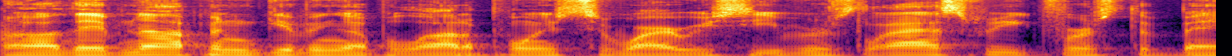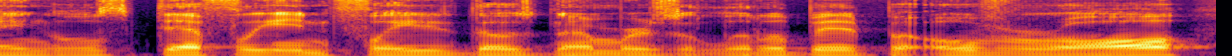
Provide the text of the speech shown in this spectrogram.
Uh, they've not been giving up a lot of points to wide receivers. Last week versus the Bengals definitely inflated those numbers a little bit, but overall,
